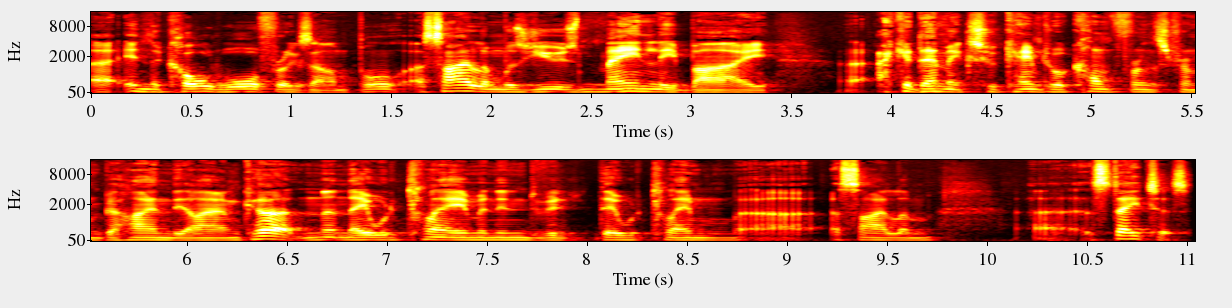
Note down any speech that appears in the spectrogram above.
uh, in the Cold War, for example, asylum was used mainly by uh, academics who came to a conference from behind the Iron Curtain, and they would claim an individual, they would claim uh, asylum uh, status.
